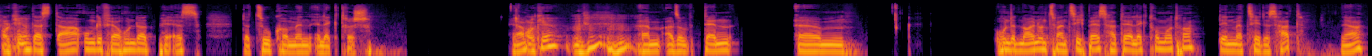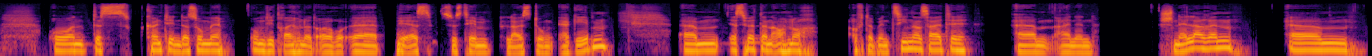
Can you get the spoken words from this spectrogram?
Okay. Und dass da ungefähr 100 PS dazukommen elektrisch. Ja. Okay. Mhm, mh. ähm, also denn ähm, 129 PS hat der Elektromotor, den Mercedes hat. Ja, und das könnte in der Summe um die 300 Euro äh, PS Systemleistung ergeben. Ähm, es wird dann auch noch auf der Benzinerseite ähm, einen schnelleren ähm,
